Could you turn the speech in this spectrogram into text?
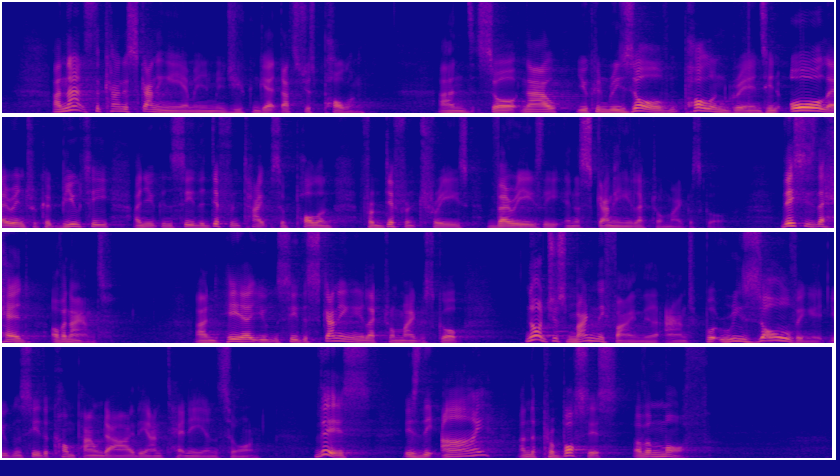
And that's the kind of scanning EM image you can get, that's just pollen. And so now you can resolve pollen grains in all their intricate beauty and you can see the different types of pollen from different trees very easily in a scanning electron microscope. This is the head of an ant. And here you can see the scanning electron microscope not just magnifying the ant, but resolving it. You can see the compound eye, the antennae, and so on. This is the eye and the proboscis of a moth.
